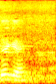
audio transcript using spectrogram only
Okay.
